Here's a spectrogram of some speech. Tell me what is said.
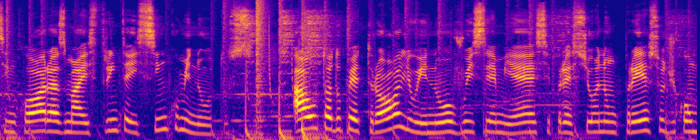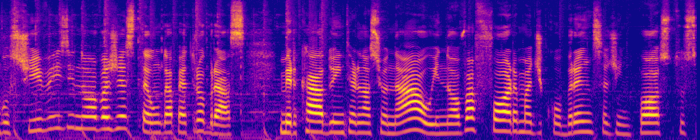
5 horas mais 35 minutos. Alta do petróleo e novo ICMS pressionam preço de combustíveis e nova gestão da Petrobras. Mercado internacional e nova forma de cobrança de impostos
